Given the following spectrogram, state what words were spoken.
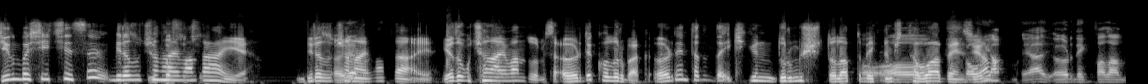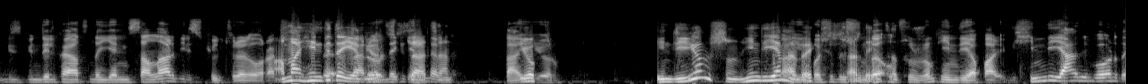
Yılbaşı içinse biraz uçan Yılbaşı hayvan için. daha iyi. Biraz uçan Öyle mi? hayvan daha iyi. Ya da uçan hayvan da olur. Mesela ördek olur bak. Ördeğin tadı da iki gün durmuş dolapta beklemiş Oo, tavuğa şov benziyor yapma ya. Ördek falan biz gündelik hayatında yiyen insanlar değiliz kültürel olarak. ama Şimdi hindi de yemiyoruz ki zaten. mi? Ben Yok. yiyorum. Hindi yiyor musun? Hindi Ben yeme be. yılbaşı Güzel dışında değil otururum hindi yapar. Hindi yani bu arada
